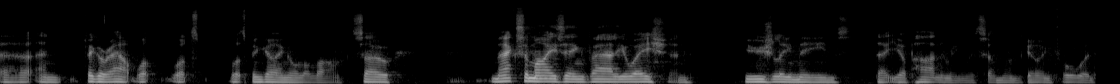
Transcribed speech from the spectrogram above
uh, and figure out what, what's what's been going all along. So maximizing valuation usually means that you're partnering with someone going forward.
